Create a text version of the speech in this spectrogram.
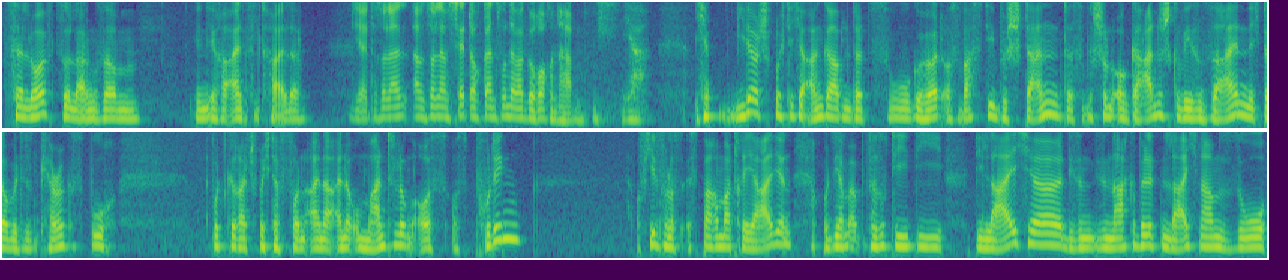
zerläuft so langsam in ihre Einzelteile. Ja, das soll, soll am Set auch ganz wunderbar gerochen haben. Ja. Ich habe widersprüchliche Angaben dazu gehört, aus was die bestand. Das muss schon organisch gewesen sein. Ich glaube, in diesem Carracks-Buch, Buttgereit spricht davon einer, einer Ummantelung aus, aus Pudding auf jeden Fall aus essbaren Materialien. Und sie haben versucht, die, die, die Leiche, diesen, diesen nachgebildeten Leichnam so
